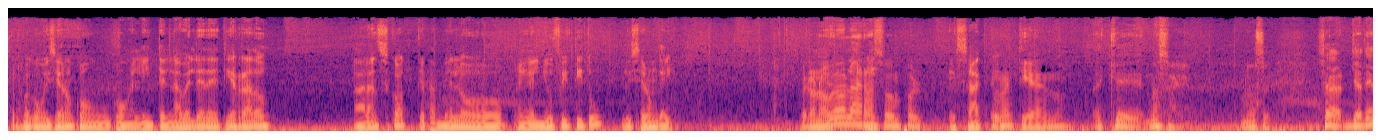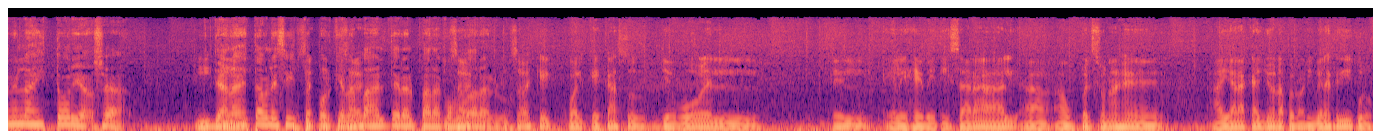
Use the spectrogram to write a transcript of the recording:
Eso fue como hicieron con, con el linterna verde de Tierra 2. Alan Scott, que también lo en el New 52 lo hicieron gay. Pero no veo la razón por... Exacto. No entiendo. Es que, no sé. No sé. O sea, ya tienen las historias, o sea, Y- ya y- las estableciste, sa- y ¿por tú qué las sabes- vas a alterar para tú sabes- acomodar algo? Tú sabes que cualquier caso llevó el, el LGBTizar a, a, a un personaje ahí a la cañona, pero a niveles ridículos.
